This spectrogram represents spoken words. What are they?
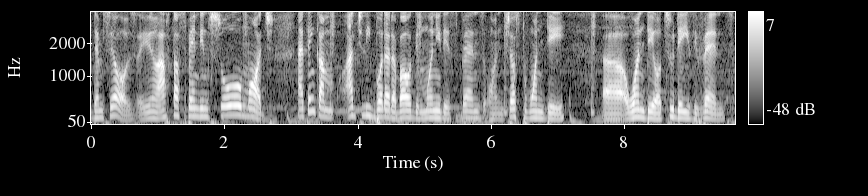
themselves. You know, after spending so much, I think I'm actually bothered about the money they spend on just one day, uh, one day or two days event,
